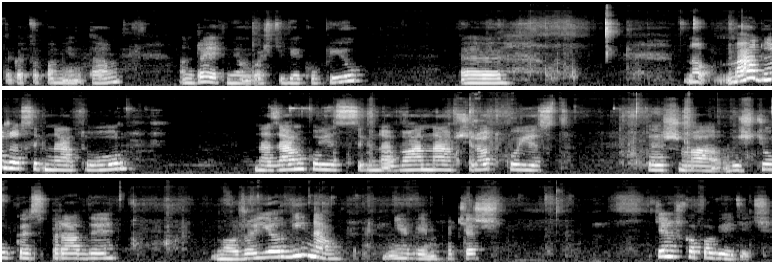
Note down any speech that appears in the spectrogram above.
z tego co pamiętam. Andrzejek mi ją właściwie kupił. E, no, ma dużo sygnatur. Na zamku jest sygnowana, w środku jest też ma wyściółkę z Prady. Może i oryginał. Nie wiem, chociaż ciężko powiedzieć.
